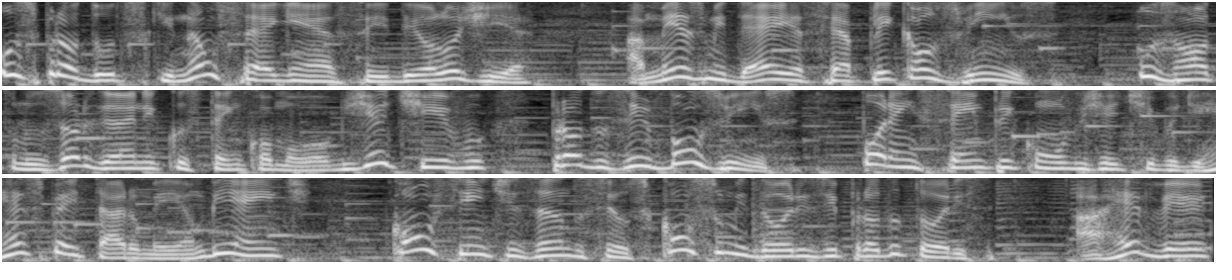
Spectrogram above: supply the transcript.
os produtos que não seguem essa ideologia. A mesma ideia se aplica aos vinhos. Os rótulos orgânicos têm como objetivo produzir bons vinhos, porém sempre com o objetivo de respeitar o meio ambiente, conscientizando seus consumidores e produtores a rever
